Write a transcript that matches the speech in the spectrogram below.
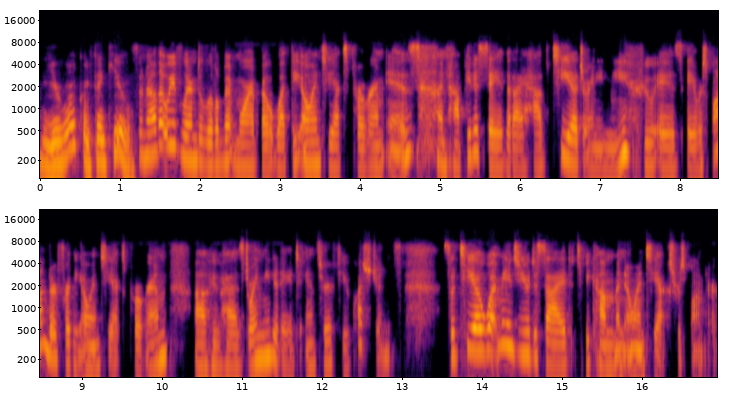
You're welcome. Thank you. So now that we've learned a little bit more about what the ONTX program is, I'm happy to say that I have Tia joining me, who is a responder for the ONTX program, uh, who has joined me today to answer a few questions. So Tia, what made you decide to become an ONTX responder?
